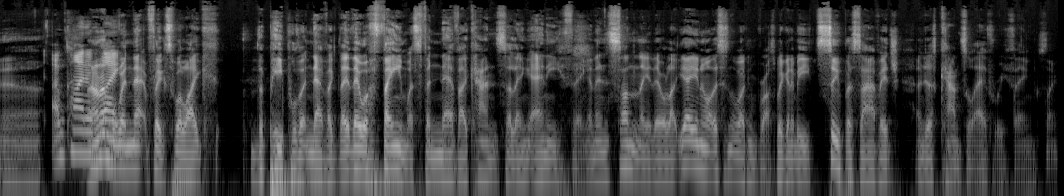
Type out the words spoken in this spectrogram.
Yeah. I'm kind And of I like when Netflix were like the people that never they, they were famous for never cancelling anything, and then suddenly they were like, yeah, you know what, this isn't working for us. We're going to be super savage and just cancel everything. It's like,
